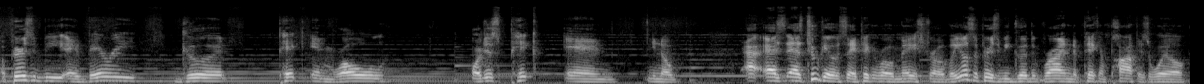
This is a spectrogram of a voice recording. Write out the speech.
appears to be a very good pick and roll, or just pick and you know as as 2K would say, pick and roll maestro, but he also appears to be good riding the pick and pop as well.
